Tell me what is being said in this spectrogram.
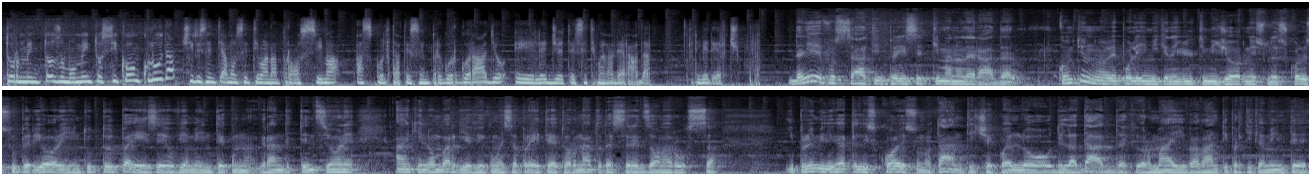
tormentoso momento si concluda. Ci risentiamo settimana prossima. Ascoltate sempre Gorgo Radio e leggete il settimanale Radar. Arrivederci. Daniele Fossati per il settimanale Radar. Continuano le polemiche negli ultimi giorni sulle scuole superiori in tutto il paese ovviamente con grande attenzione anche in Lombardia che come saprete è tornata ad essere zona rossa. I problemi legati alle scuole sono tanti, c'è quello della DAD che ormai va avanti praticamente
